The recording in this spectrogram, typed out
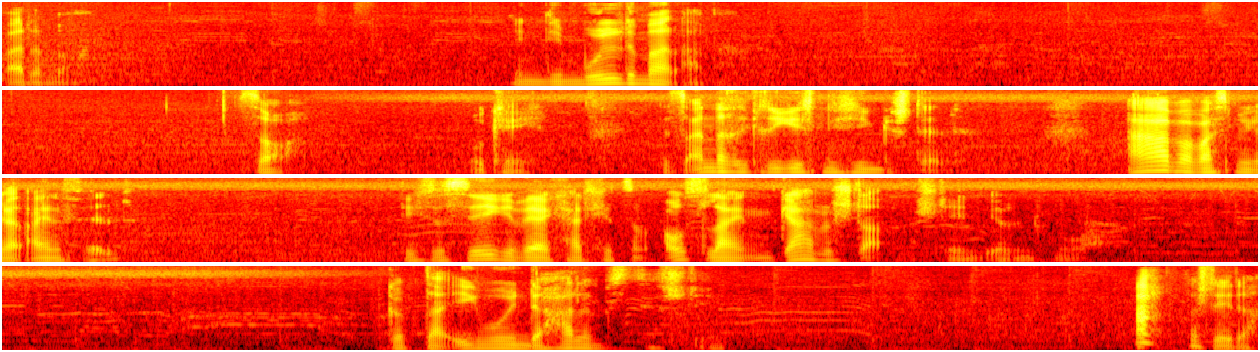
Warte mal. In die Mulde mal ab. So. Okay. Das andere kriege ich nicht hingestellt. Aber was mir gerade einfällt. Dieses Sägewerk hat jetzt zum Ausleihen einen stehen irgendwo. Ich glaube, da irgendwo in der Halle müsste das stehen. Ah, da steht er.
